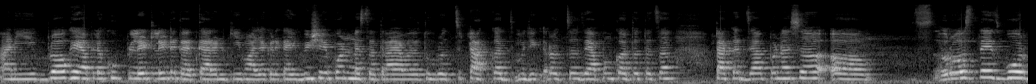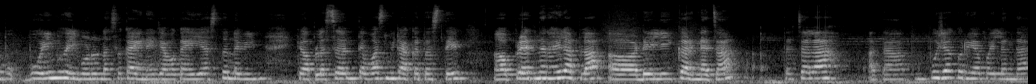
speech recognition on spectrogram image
आणि ब्लॉग हे आपल्या खूप लेट लेट येत आहेत कारण की माझ्याकडे काही विषय पण नसतात. रायामध्ये तू रोजचं टाकत म्हणजे रोजचं जे आपण करतो त्याचं टाकत जा. पण असं रोज तेच बोर बोरिंग होईल म्हणून असं काही नाही. जेव्हा काही असतं नवीन किंवा आपला सण तेव्हाच मी टाकत असते. प्रयत्न राहील आपला डेली करण्याचा. तर चला. आता आपण पूजा करूया पहिल्यांदा.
